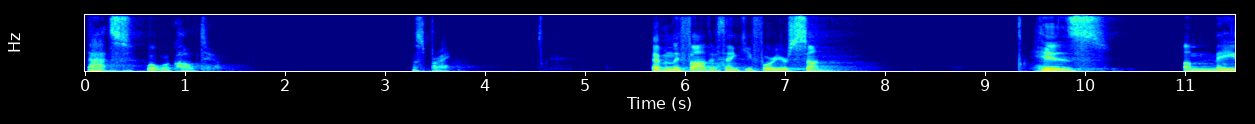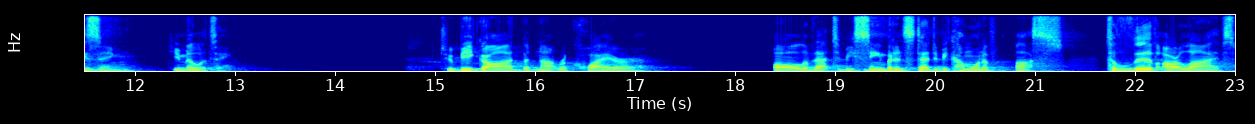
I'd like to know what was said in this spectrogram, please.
That's what we're called to. Let's pray. Heavenly Father, thank you for your Son, his amazing humility. To be God, but not require all of that to be seen, but instead to become one of us, to live our lives,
